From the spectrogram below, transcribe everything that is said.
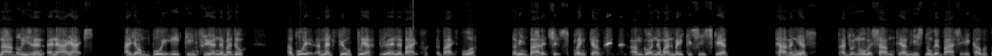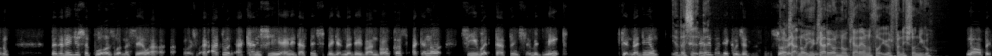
Napolis and, and Ajax. A young boy, 18, through in the middle a boy, a midfield player, threw in the back, the back four. I mean, Barrett at Splinker, I'm going the one way because he's scared. Tavernier, I don't know what's happened to him. He's not got Bassett to cover for him. But the Rangers supporters like myself, I, I, I don't, I can't see any difference by getting rid of Van Bronckhorst. I cannot see what difference it would make getting rid of him. Yeah, this because is. anybody comes in. Sorry. No, no, you carry on. No, carry on. I thought you were finished. On you go. No, but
